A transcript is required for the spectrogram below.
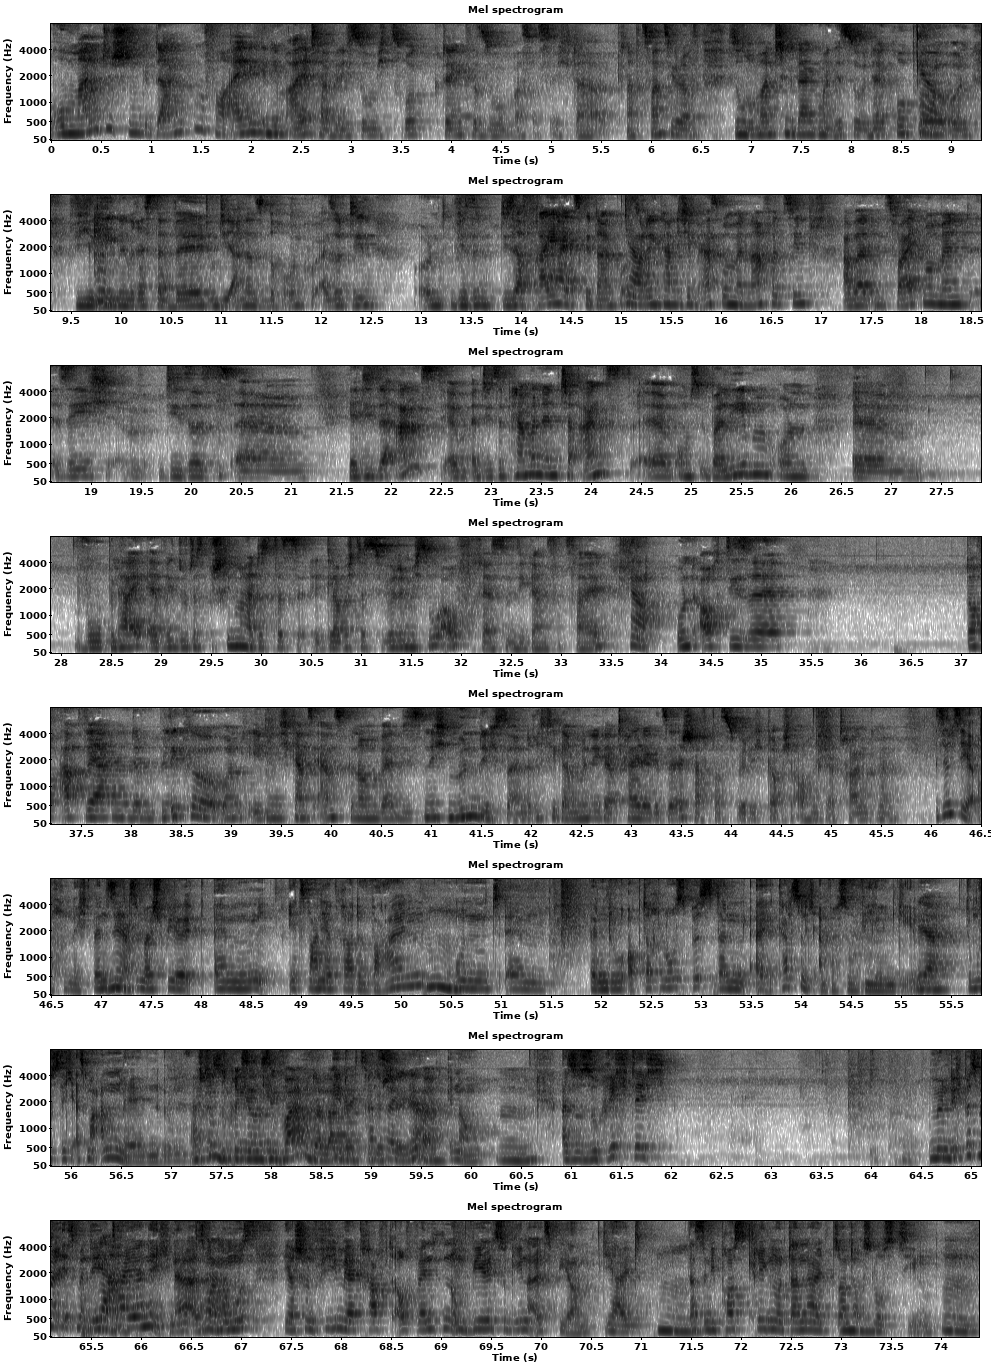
romantischen Gedanken, vor allen Dingen in dem Alter, wenn ich so mich zurückdenke, so was weiß ich, da knapp 20 oder was, so einen romantischen Gedanken, man ist so in der Gruppe ja. und wir gegen den Rest der Welt und die anderen sind doch uncool. Also den, und wir sind dieser Freiheitsgedanke und ja. so, den kann ich im ersten Moment nachvollziehen, aber im zweiten Moment sehe ich dieses, äh, ja, diese Angst, äh, diese permanente Angst äh, ums Überleben und ähm, wo bleib, äh, wie du das beschrieben hattest, das glaube ich, das würde mich so auffressen die ganze Zeit. Ja. Und auch diese doch abwertende Blicke und eben nicht ganz ernst genommen werden, dieses nicht mündig sein, ein richtiger mündiger Teil der Gesellschaft, das würde ich, glaube ich, auch nicht ertragen können. Sind sie ja auch nicht. Wenn sie ja. zum Beispiel, ähm, jetzt waren ja gerade Wahlen mhm. und ähm, wenn du obdachlos bist, dann äh, kannst du nicht einfach so wählen gehen. Ja. Du musst dich erstmal anmelden irgendwo. Ach stimmt, du kriegst ja die Wahlunterlagen nee, zugeschickt. Halt, ja, ja, genau. Mhm. Also so richtig mündig bist man, ist man den ja. Teil ja nicht. Ne? Also ja. man muss ja schon viel mehr Kraft aufwenden, um wählen zu gehen, als wir. Die halt mhm. das in die Post kriegen und dann halt sonntags mhm. losziehen. Mhm.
